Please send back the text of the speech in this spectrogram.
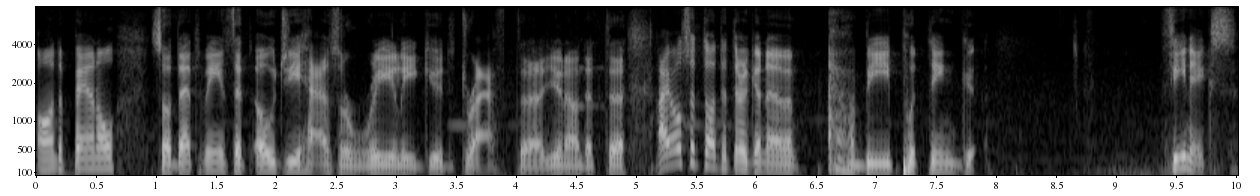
on the panel. So that means that OG has a really good draft. Uh, you know that uh, I also thought that they're gonna be putting Phoenix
